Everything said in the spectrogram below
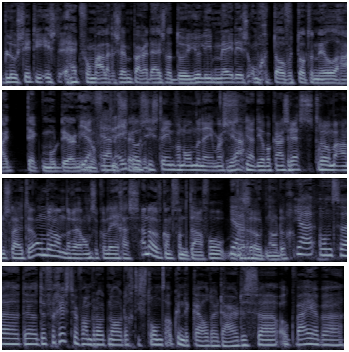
Blue City is het voormalige zwemparadijs... wat door jullie mede is omgetoverd tot een heel high-tech, modern, Ja, ja, innovatief een centrum. ecosysteem van ondernemers Ja. Ja. die op elkaars reststromen aansluiten. Onder andere onze collega's aan de overkant van de tafel. Ja. Broodnodig. Ja, want eh, de, de vergister van Broodnodig die stond ook in de kelder daar. Dus eh, ook wij hebben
